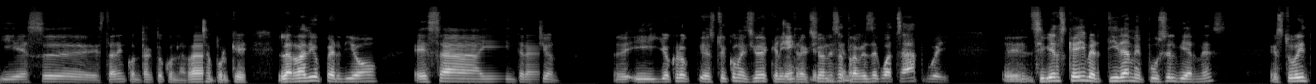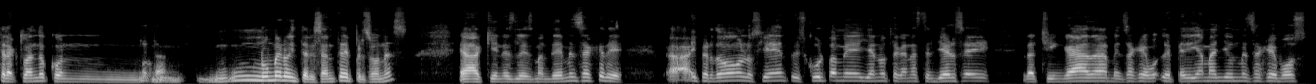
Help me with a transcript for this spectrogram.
y es eh, estar en contacto con la raza, porque la radio perdió esa interacción. Eh, y yo creo que estoy convencido de que la interacción es a través de WhatsApp, güey. Eh, si vieras qué divertida me puse el viernes, estuve interactuando con un, número interesante de personas a quienes les mandé mensaje de, ay, perdón, lo siento, discúlpame, ya no te ganaste el jersey, la chingada, mensaje, le pedí a Manje un mensaje de voz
